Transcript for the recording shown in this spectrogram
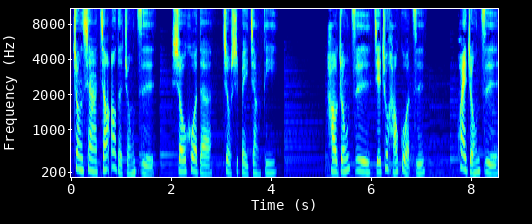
种下骄傲的种子，收获的就是被降低。好种子结出好果子，坏种子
